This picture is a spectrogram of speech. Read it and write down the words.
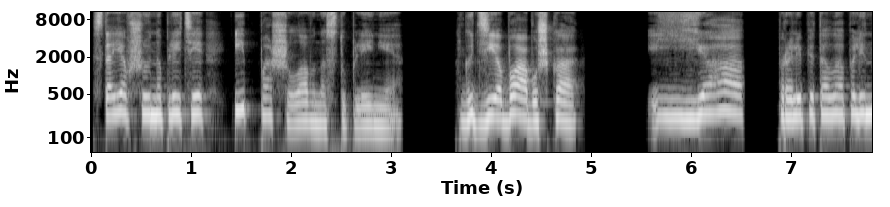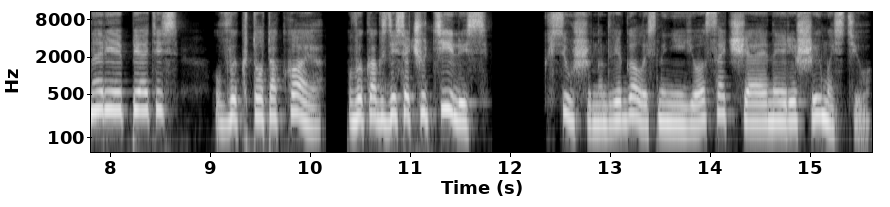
стоявшую на плите, и пошла в наступление. «Где бабушка?» «Я...» — пролепетала Аполлинария, пятясь. «Вы кто такая? Вы как здесь очутились?» Ксюша надвигалась на нее с отчаянной решимостью.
